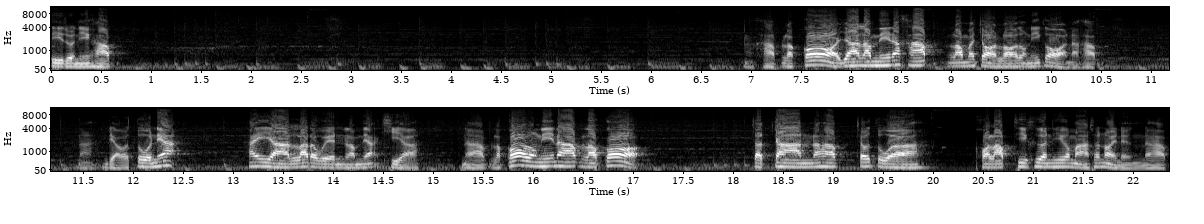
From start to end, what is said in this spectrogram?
ตีตัวนี้ครับ นะครับ แล้วก็ยานลำนี้นะครับ เรามาจอดรอตรงนี้ก่อนนะครับ นะเดี๋ยวตัวเนี้ยให้ยานลาดเวนลำเนี้ยเคลียร์นะครับแล้วก็ตรงนี้นะครับเราก็จัดการนะครับเจ้าตัวคอรับที่เคลื่อนที่เข้ามาสักหน่อยหนึ่งนะครับ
